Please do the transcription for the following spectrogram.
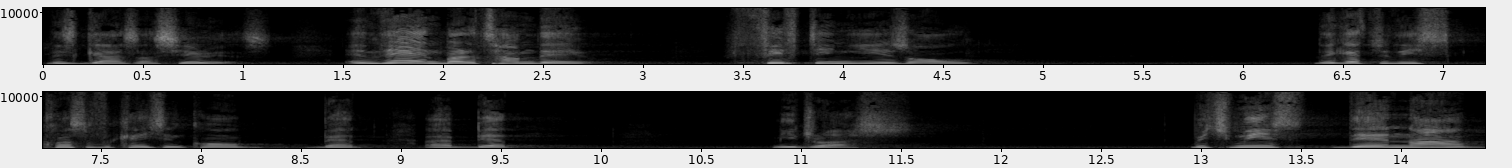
These guys are serious. And then by the time they're 15 years old, they get to this classification called uh, bet Midrash, which means they now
